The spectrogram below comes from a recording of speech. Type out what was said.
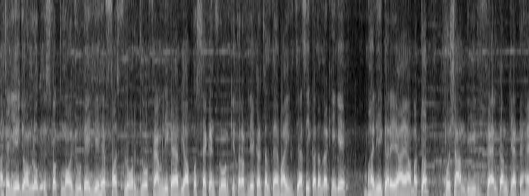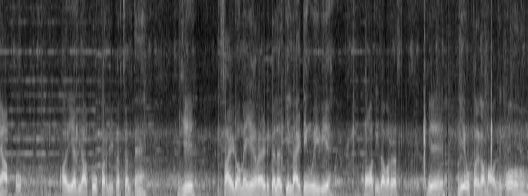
अच्छा ये जो हम लोग इस वक्त मौजूद है ये है फ़र्स्ट फ्लोर जो फैमिली का है। अभी आपको सेकंड फ्लोर की तरफ़ लेकर चलते हैं भाई। जैसे ही कदम रखेंगे भली करे आया मतलब खुश आमदीद वेलकम कहते हैं आपको। और ये अभी आपको ऊपर लेकर चलते हैं। ये साइडों में ये रेड कलर की लाइटिंग हुई हुई है। बहुत ही ज़बरदस्त। ये ये ऊपर का माहौल देखो ओह,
